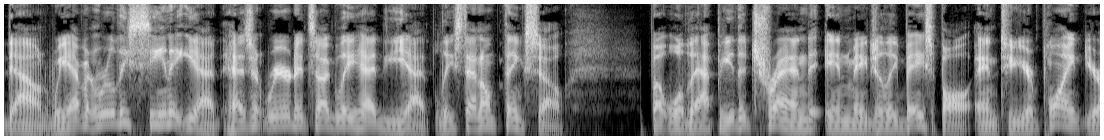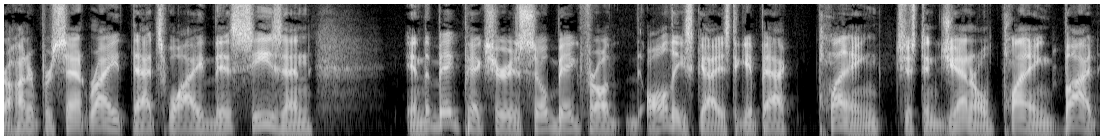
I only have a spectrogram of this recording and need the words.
down. We haven't really seen it yet. Hasn't reared its ugly head yet. At least I don't think so. But will that be the trend in Major League Baseball? And to your point, you're 100% right. That's why this season, in the big picture is so big for all, all these guys to get back playing, just in general, playing. But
